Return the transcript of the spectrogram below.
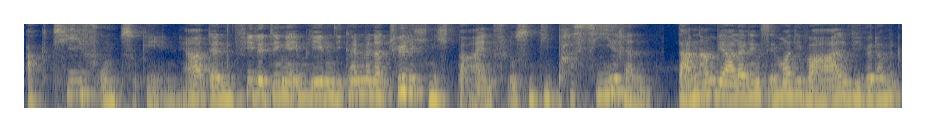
aktiv umzugehen. Ja? Denn viele Dinge im Leben, die können wir natürlich nicht beeinflussen, die passieren. Dann haben wir allerdings immer die Wahl, wie wir damit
